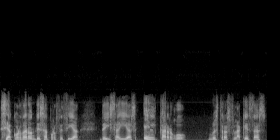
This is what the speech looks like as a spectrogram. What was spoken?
se acordaron de esa profecía de Isaías, Él cargó nuestras flaquezas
